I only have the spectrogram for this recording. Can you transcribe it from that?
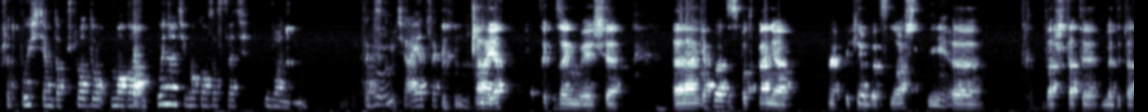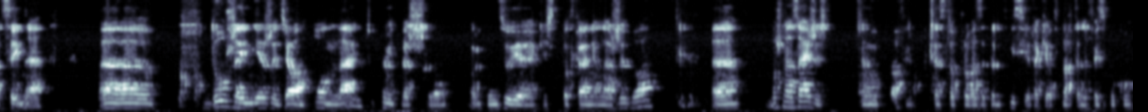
przed pójściem do przodu, mogą wypłynąć i mogą zostać uwolnione. Tak w mhm. skrócie. A Jacek? A ja Jacek zajmuję się, ja prowadzę spotkania praktyki obecności, warsztaty medytacyjne. W dużej mierze działam online, czasami też organizuję jakieś spotkania na żywo. E, można zajrzeć na mój profil. Często prowadzę transmisje takie otwarte na Facebooku,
